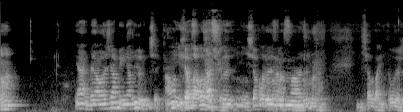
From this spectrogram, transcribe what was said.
Aha. Yani ben alacağıma inanıyorum. Ama İnşallah biraz taş alamazsın. İnşallah Özlemem alamazsın. İnşallah yıkılır.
